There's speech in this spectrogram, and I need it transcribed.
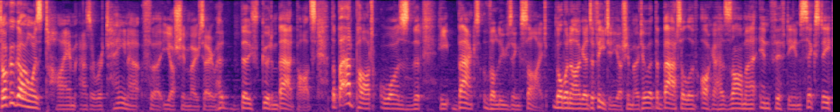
Tokugawa's time as a retainer for Yoshimoto had both good and bad parts. The bad part was that he backed the losing side. Nobunaga defeated Yoshimoto at the Battle of Okehazama in 1560,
